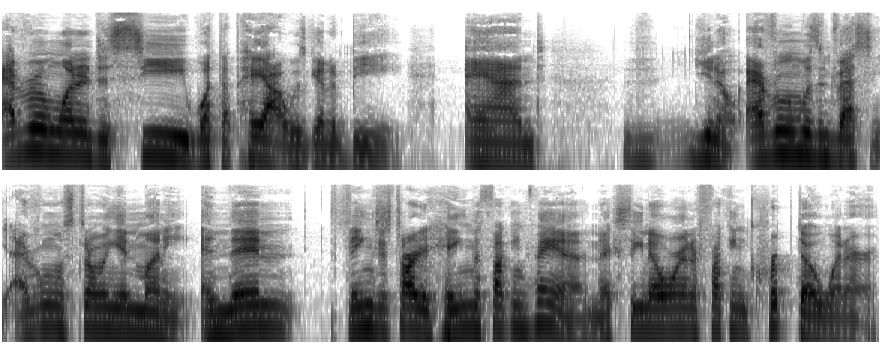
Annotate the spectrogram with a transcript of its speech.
everyone wanted to see what the payout was going to be. And you know everyone was investing. Everyone was throwing in money. And then things just started hitting the fucking fan. Next thing you know, we're in a fucking crypto winter.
